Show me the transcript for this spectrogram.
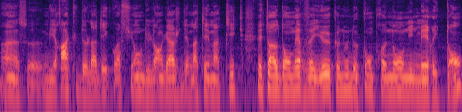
hein, ce miracle de l'adéquation du langage des mathématiques est un don merveilleux que nous ne comprenons ni ne méritons.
